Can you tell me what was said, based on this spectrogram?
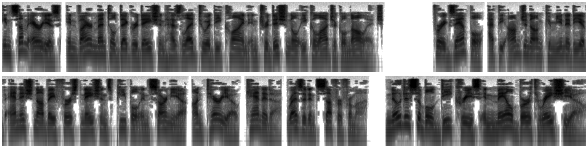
In some areas, environmental degradation has led to a decline in traditional ecological knowledge. For example, at the Aamjiwnaang community of Anishinaabe First Nations people in Sarnia, Ontario, Canada, residents suffer from a noticeable decrease in male birth ratio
